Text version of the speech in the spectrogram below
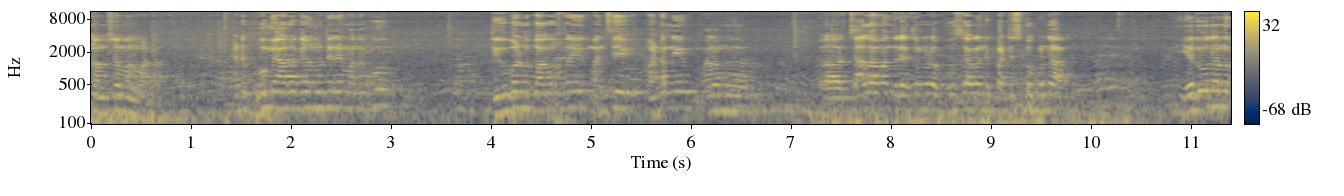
అంశం అనమాట అంటే భూమి ఆరోగ్యంగా ఉంటేనే మనకు దిగుబడులు బాగా వస్తాయి. మంచి పంటని మనము చాలా మంది రైతులు కూడా భూసారాన్ని పట్టించుకోకుండా ఎరువులను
